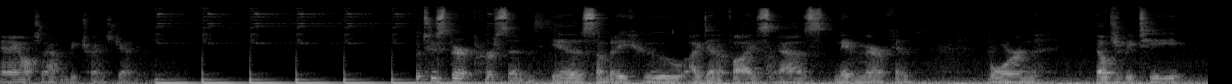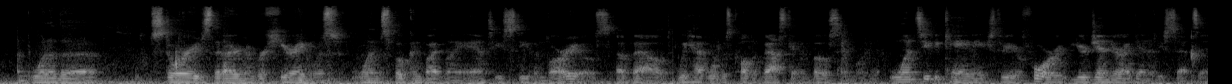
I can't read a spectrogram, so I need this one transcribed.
And I also happen to be transgender. The two spirit person is somebody who identifies as Native American, born LGBT. One of the stories that I remember hearing was one spoken by my auntie Stephen Barrios about we had what was called a basket and bow ceremony. Once you became age three or four, your gender identity sets in,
